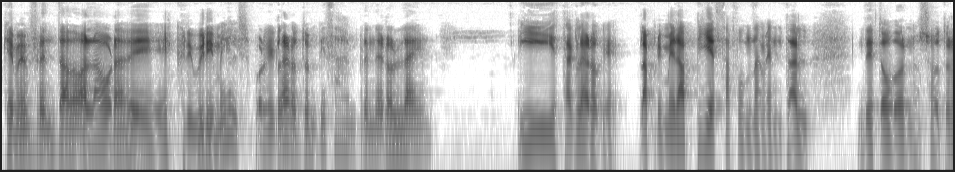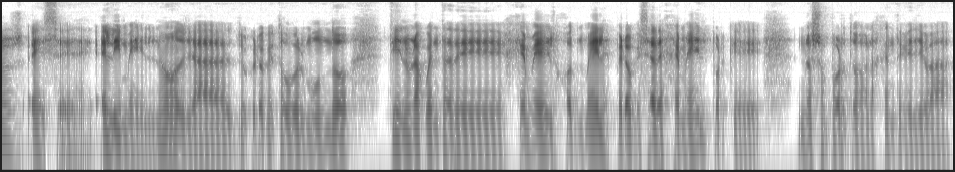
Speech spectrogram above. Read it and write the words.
que me he enfrentado a la hora de escribir emails. Porque claro, tú empiezas a emprender online y está claro que la primera pieza fundamental de todos nosotros es eh, el email, ¿no? Ya yo creo que todo el mundo tiene una cuenta de Gmail, Hotmail, espero que sea de Gmail porque no soporto a la gente que lleva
